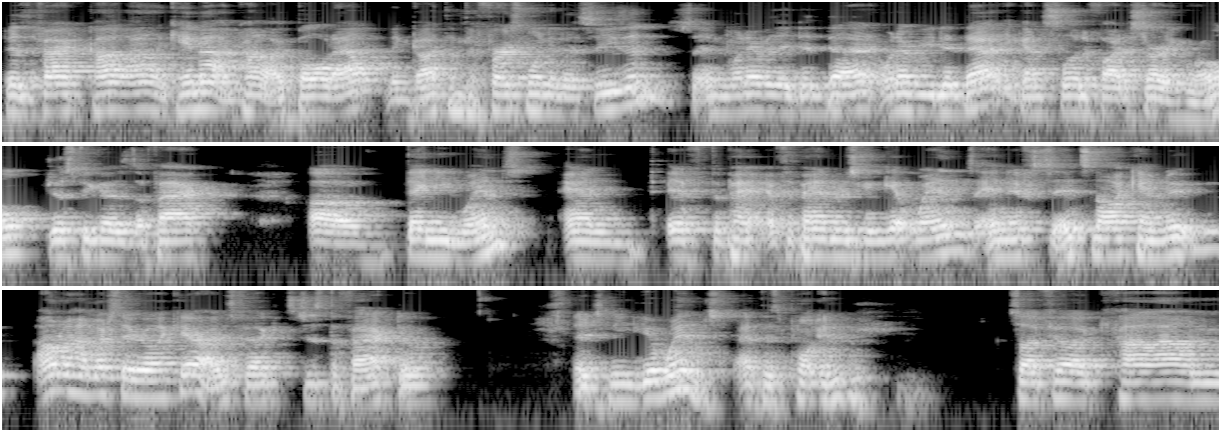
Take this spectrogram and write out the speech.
Because the fact Kyle Allen came out and kind of like balled out and got them the first win of the season. And whenever they did that, whenever he did that, he kind of solidified a starting role just because the fact of they need wins. And if the if the Panthers can get wins, and if it's not Cam Newton, I don't know how much they really care. I just feel like it's just the fact of they just need to get wins at this point. So I feel like Kyle Allen,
